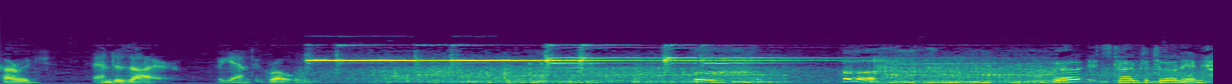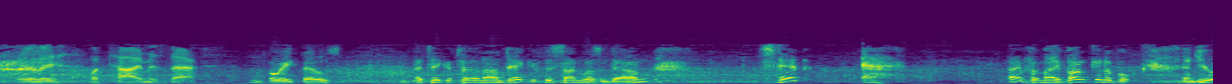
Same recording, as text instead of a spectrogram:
courage and desire began to grow. Oh. oh. Well, it's time to turn in. Really? What time is that? Oh, eight bells. I'd take a turn on deck if the sun wasn't down. Step. I'm for my bunk and a book. And you?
